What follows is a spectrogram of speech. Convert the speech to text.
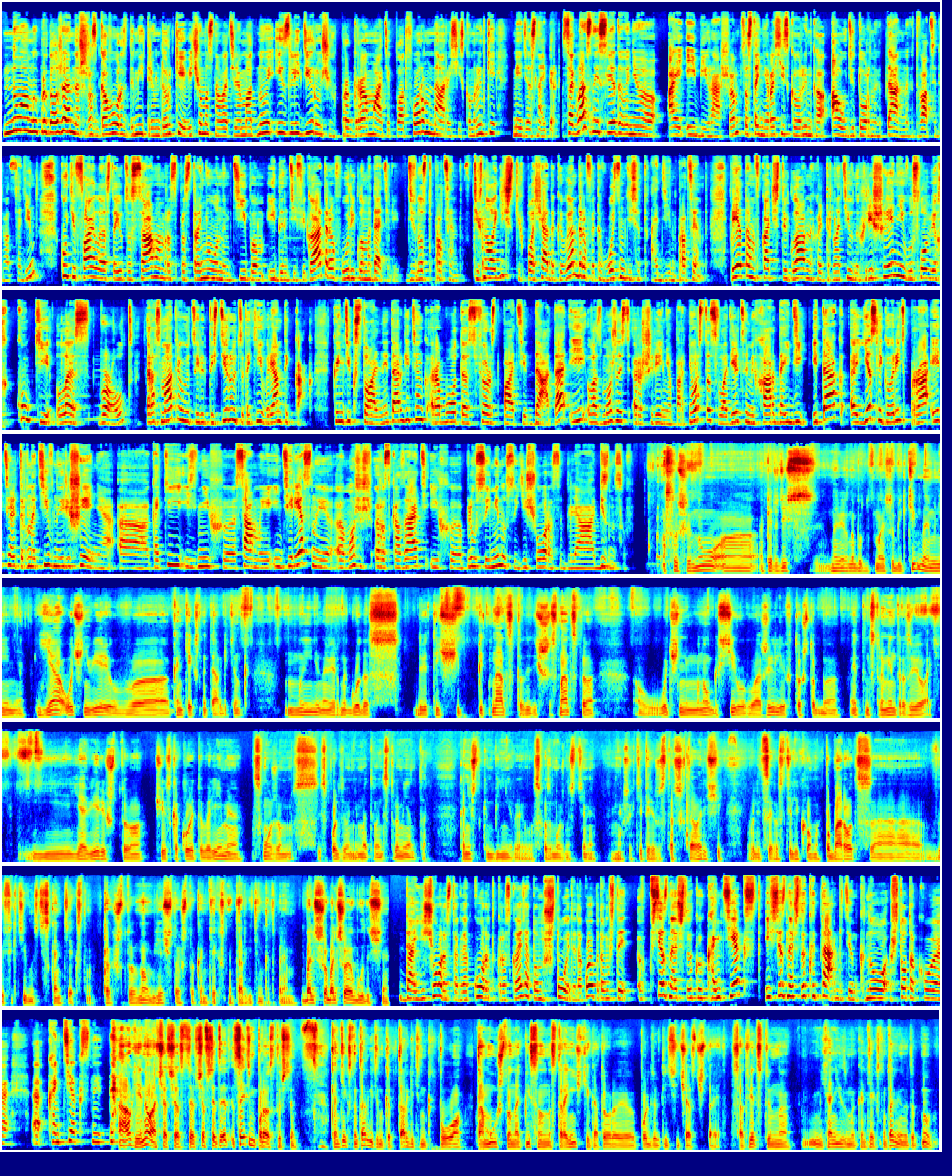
Ну а мы продолжаем наш разговор с Дмитрием Дуркевичем, основателем одной из лидирующих программатик-платформ на российском рынке Медиаснайпер. Согласно исследованию IAB Russia, состояние российского рынка аудиторных данных 2021, куки-файлы остаются самым распространенным типом идентификаторов у рекламодателей – 90%. Технологических площадок и вендоров – это 81%. При этом в качестве главных альтернативных решений в условиях cookie-less world World рассматриваются или тестируются такие варианты, как контекстуальный таргетинг, работа с first-party data и возможность расширения партнерства с владельцами Hard ID. Итак, э, если говорить про эти альтернативные решения, э, какие из них э, самые интересные, можешь рассказать их плюсы и минусы еще раз для бизнесов? Слушай, ну, опять же, здесь, наверное, будет мое субъективное мнение. Я очень верю в контекстный таргетинг. Мы, наверное, года с 2015-2016 очень много сил вложили в то, чтобы этот инструмент развивать. И я верю, что через какое-то время сможем с использованием этого инструмента – конечно, комбинируя его с возможностями наших теперь уже старших товарищей в лице Ростелекома, побороться а, в эффективности с контекстом. Так что, ну, я считаю, что контекстный таргетинг – это прям большое-большое будущее. Да, еще раз тогда коротко рассказать о том, что это такое, потому что все знают, что такое контекст, и все знают, что такое таргетинг, но что такое э, контекстный... А, окей, ну, а сейчас, сейчас, сейчас, сейчас с этим просто все. Контекстный таргетинг – это таргетинг по тому, что написано на странице странички, которые пользователь сейчас читает. Соответственно, механизмы контекстного таргетинга это, ну,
